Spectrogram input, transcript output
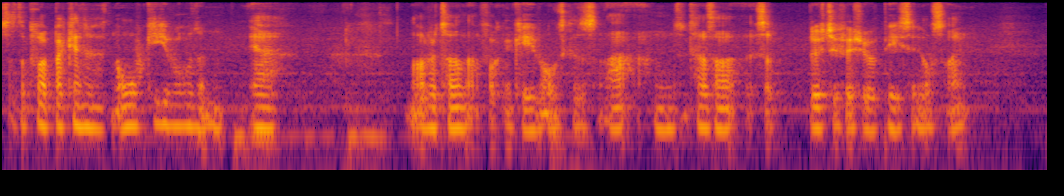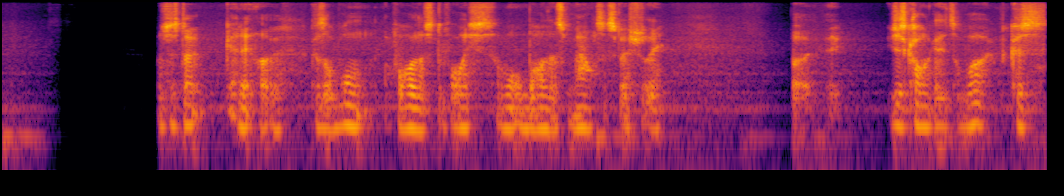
So I have to plug back in a normal keyboard and yeah. I returned that fucking keyboard because that and it turns out it's a Bluetooth issue with PC or something. I just don't get it though, because I want a wireless device, I want a wireless mouse especially. But it, you just can't get it to work because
